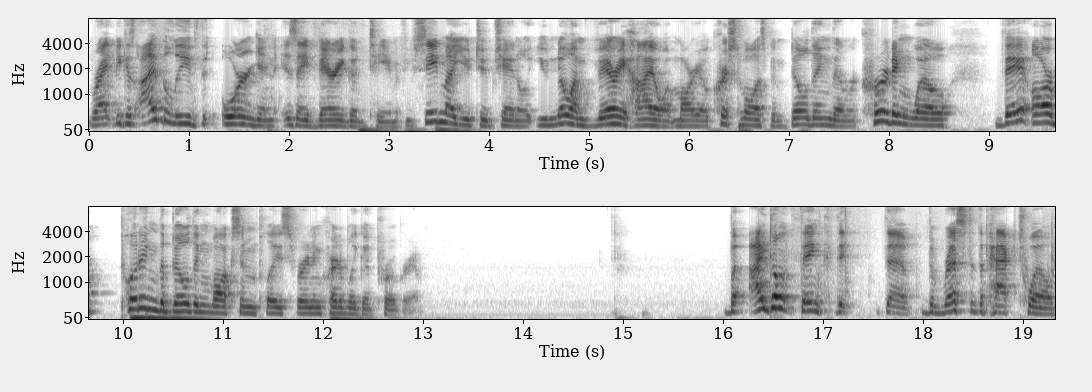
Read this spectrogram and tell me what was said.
right? Because I believe that Oregon is a very good team. If you've seen my YouTube channel, you know I'm very high on what Mario Cristobal has been building. They're recruiting well. They are putting the building blocks in place for an incredibly good program. But I don't think that the the rest of the Pac-12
